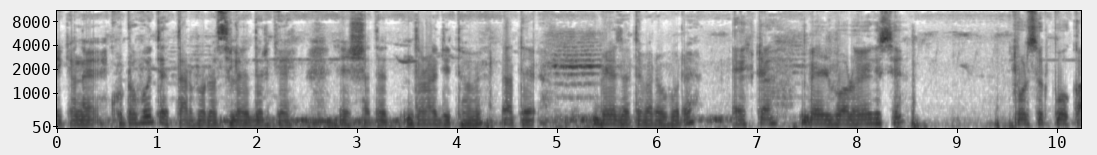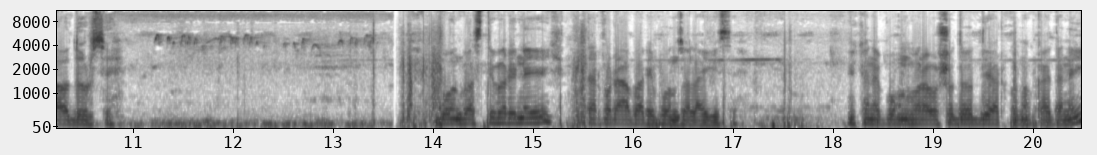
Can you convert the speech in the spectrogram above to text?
এইখানে খুঁটো পুঁতে তারপর হচ্ছিল এদেরকে এর সাথে ধরাই দিতে হবে যাতে বেয়ে যেতে পারে উপরে। একটা বেশ বড় হয়ে গেছে। প্রচুর পোকাও ধরছে। বন বাঁচতে পারি নাই, তারপরে আবার এই বন জ্বালাই গেছে। এখানে বন মরা ওষুধ দেওয়ার কোনো কায়দা নেই।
